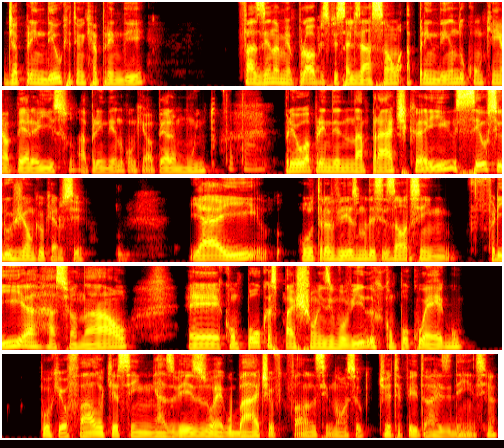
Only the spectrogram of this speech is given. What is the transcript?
de aprender o que eu tenho que aprender, fazendo a minha própria especialização, aprendendo com quem opera isso, aprendendo com quem opera muito, pra eu aprendendo na prática e ser o cirurgião que eu quero ser. E aí, outra vez, uma decisão assim, fria, racional, é, com poucas paixões envolvidas, com pouco ego. Porque eu falo que, assim, às vezes o ego bate, eu fico falando assim, nossa, eu devia ter feito a residência.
